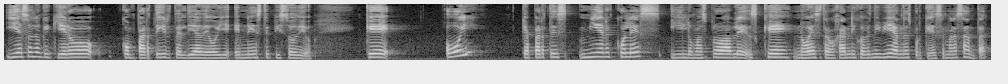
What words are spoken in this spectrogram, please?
Y eso es lo que quiero compartirte el día de hoy en este episodio. Que hoy que aparte es miércoles y lo más probable es que no vayas a trabajar ni jueves ni viernes porque es Semana Santa,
